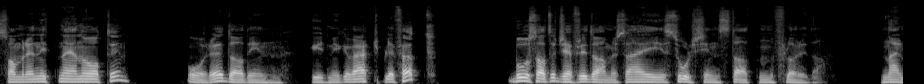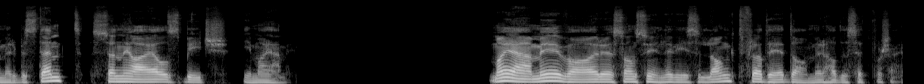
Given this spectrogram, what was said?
Sommeren 1981, året da din ydmyke vert ble født, bosatte Jeffrey Dahmer seg i solskinnstaten Florida nærmere bestemt Sunny Isles Beach i Miami. Miami var sannsynligvis langt fra det damer hadde sett for seg.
